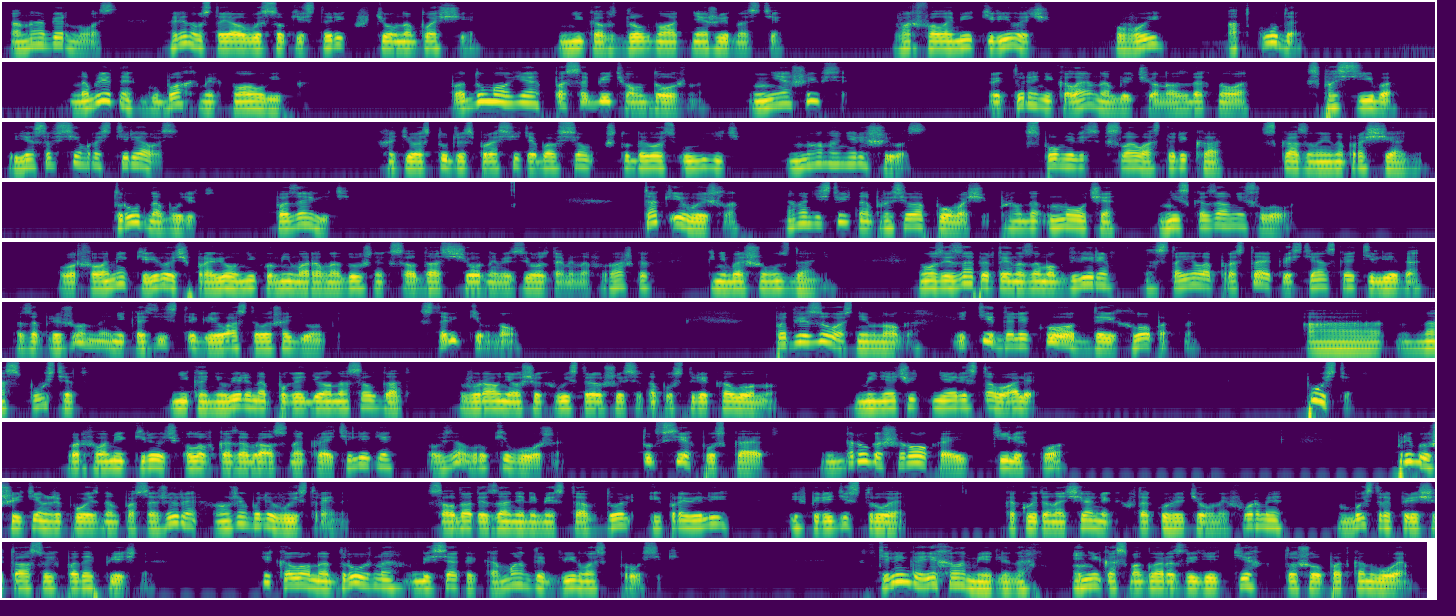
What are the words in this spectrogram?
Она обернулась. Рядом стоял высокий старик в темном плаще. Ника вздрогнула от неожиданности. «Варфоломей Кириллович? Вы? Откуда?» На бледных губах мелькнула улыбка. «Подумал я, пособить вам должно. Не ошибся?» Виктория Николаевна облегченно вздохнула. «Спасибо, я совсем растерялась». Хотелось тут же спросить обо всем, что удалось увидеть, но она не решилась. Вспомнились слова старика – сказанные на прощание. Трудно будет. Позовите. Так и вышло. Она действительно просила помощи, правда, молча, не сказав ни слова. Варфоломей Кириллович провел Нику мимо равнодушных солдат с черными звездами на фуражках к небольшому зданию. Возле запертой на замок двери стояла простая крестьянская телега, запряженная неказистой гривастой лошаденкой. Старик кивнул. Подвезу вас немного. Идти далеко, да и хлопотно. А нас пустят? Ника неуверенно поглядела на солдат, выравнивавших выстроившуюся на пустыре колонну. Меня чуть не арестовали. Пустят. Варфоломей Кириллович ловко забрался на край телеги, взял в руки вожжи. Тут всех пускают. Дорога широкая, идти легко. Прибывшие тем же поездом пассажиры уже были выстроены. Солдаты заняли места вдоль и провели и впереди строя. Какой-то начальник в такой же темной форме быстро пересчитал своих подопечных. И колонна дружно, без всякой команды, двинулась к просеке. Телега ехала медленно, и Ника смогла разглядеть тех, кто шел под конвоем.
